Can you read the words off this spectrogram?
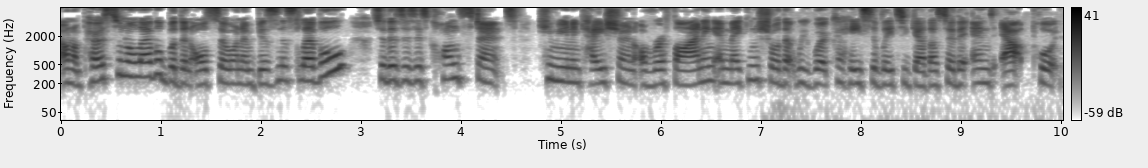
on a personal level, but then also on a business level. So there's this constant communication of refining and making sure that we work cohesively together so the end output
